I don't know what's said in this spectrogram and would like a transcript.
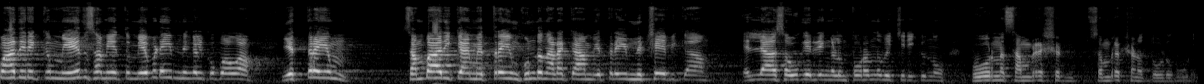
പാതിരക്കും ഏത് സമയത്തും എവിടെയും നിങ്ങൾക്ക് പോവാം. എത്രയും സമ്പാദിക്കാം എത്രയും കൊണ്ടു നടക്കാം എത്രയും നിക്ഷേപിക്കാം. എല്ലാ സൗകര്യങ്ങളും തുറന്നു വെച്ചിരിക്കുന്നു പൂർണ സംരക്ഷ സംരക്ഷണത്തോടുകൂടി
